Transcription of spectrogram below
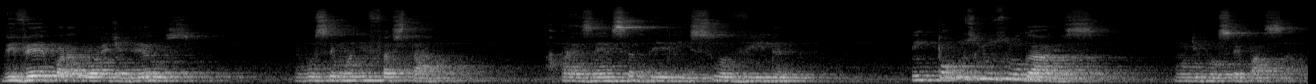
Viver para a glória de Deus é você manifestar a presença dele em sua vida, em todos os lugares onde você passar.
